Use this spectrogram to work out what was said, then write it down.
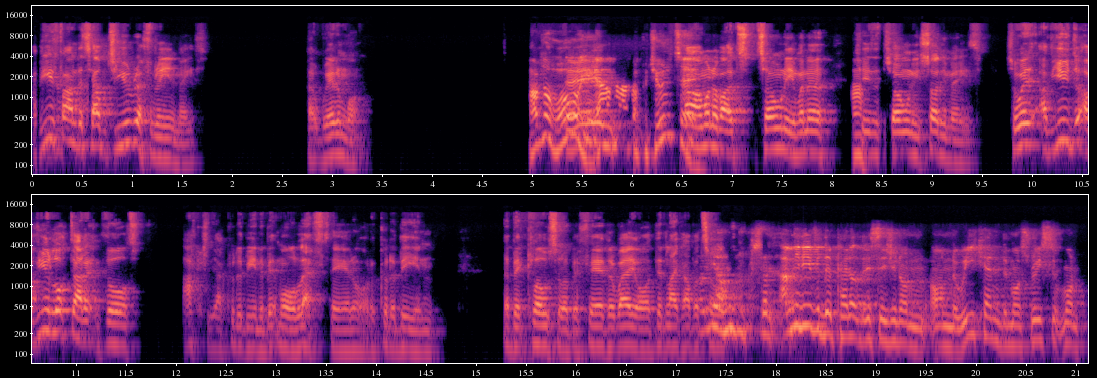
Have you found it's helped you refereeing, mate? At wearing one. I've not worried. Um, I've had opportunity. No, I'm on about Tony. I'm gonna Ah. say the Tony. Sorry, mate. So have you have you looked at it and thought, actually, I could have been a bit more left here, or it could have been a bit closer, a bit further away, or didn't like have a Oh, yeah, 100%. I mean, even the penalty decision on on the weekend, the most recent one,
